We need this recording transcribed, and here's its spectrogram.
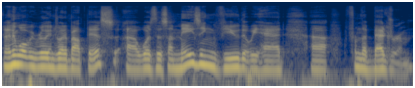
And I think what we really enjoyed about this uh, was this amazing view that we had uh, from the bedroom.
